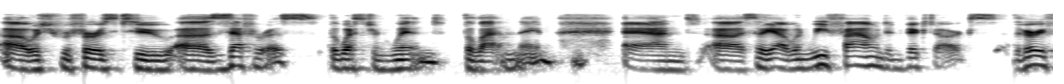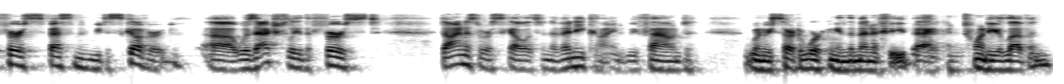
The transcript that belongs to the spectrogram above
uh, which refers to uh, Zephyrus, the western wind, the Latin name. And uh, so, yeah, when we found Invictarx, the very first specimen we discovered uh, was actually the first dinosaur skeleton of any kind we found when we started working in the Menifee back in 2011.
